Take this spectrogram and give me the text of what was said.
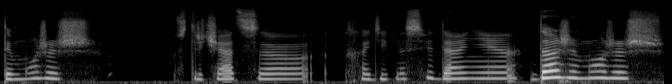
ты можешь встречаться, ходить на свидание, даже можешь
